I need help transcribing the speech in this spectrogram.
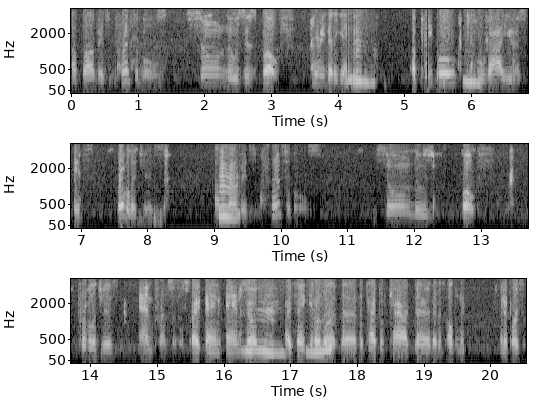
above its principles, soon loses both." Let me read that again. Mm-hmm. A people who values its privileges above its principles soon lose both privileges and principles, right? And and so Mhm. I think you know the, the the type of character that is ultimately in a person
